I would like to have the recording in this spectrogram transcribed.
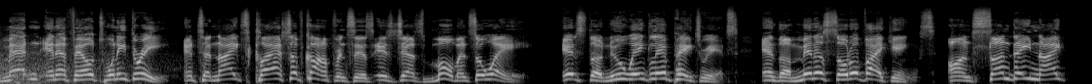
Madden NFL 23, and tonight's clash of conferences is just moments away. It's the New England Patriots and the Minnesota Vikings on Sunday night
